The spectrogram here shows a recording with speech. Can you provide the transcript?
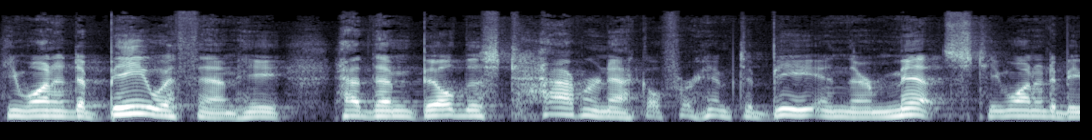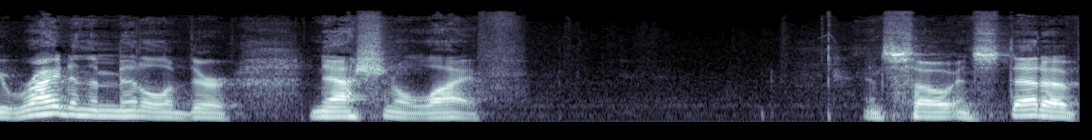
He wanted to be with them. He had them build this tabernacle for him to be in their midst. He wanted to be right in the middle of their national life. And so instead of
